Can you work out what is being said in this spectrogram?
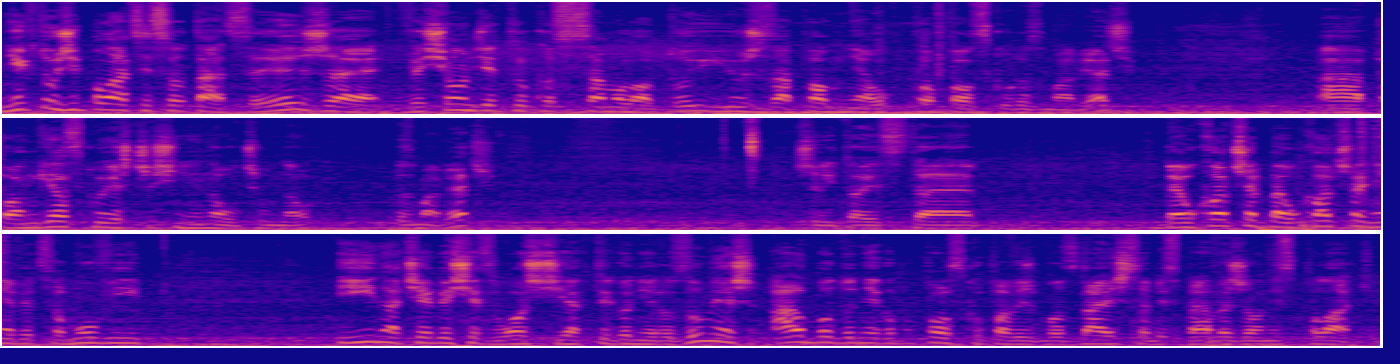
niektórzy Polacy są tacy, że wysiądzie tylko z samolotu i już zapomniał po polsku rozmawiać, a po angielsku jeszcze się nie nauczył nau- rozmawiać. Czyli to jest e, bełkocze, bełkocze, nie wie co mówi i na ciebie się złości, jak ty go nie rozumiesz, albo do niego po polsku powiesz, bo zdajesz sobie sprawę, że on jest Polakiem.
